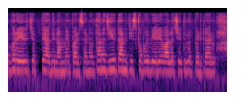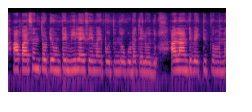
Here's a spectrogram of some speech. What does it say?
ఎవరు ఏది చెప్తే అది నమ్మే పర్సన్. తన జీవితాన్ని తీసుకుపోయి వేరే వాళ్ళ చేతిలో పెడతారు. ఆ పర్సన్ తోటి ఉంటే మీ లైఫ్ ఏమైపోతుందో కూడా తెలియదు అలాంటి వ్యక్తిత్వం ఉన్న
